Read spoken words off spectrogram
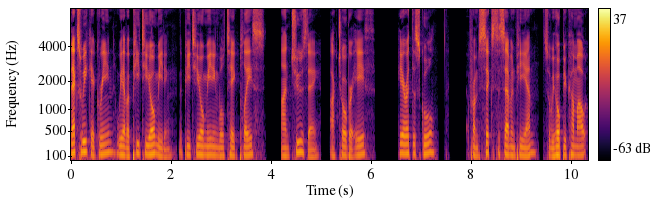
Next week at Greene, we have a PTO meeting. The PTO meeting will take place on Tuesday, October 8th, here at the school from 6 to 7 p.m. So we hope you come out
